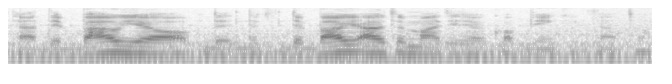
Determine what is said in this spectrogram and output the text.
ja, dit bouw je op, de, de bouw je automatisch ook op, denk ik dan toch.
